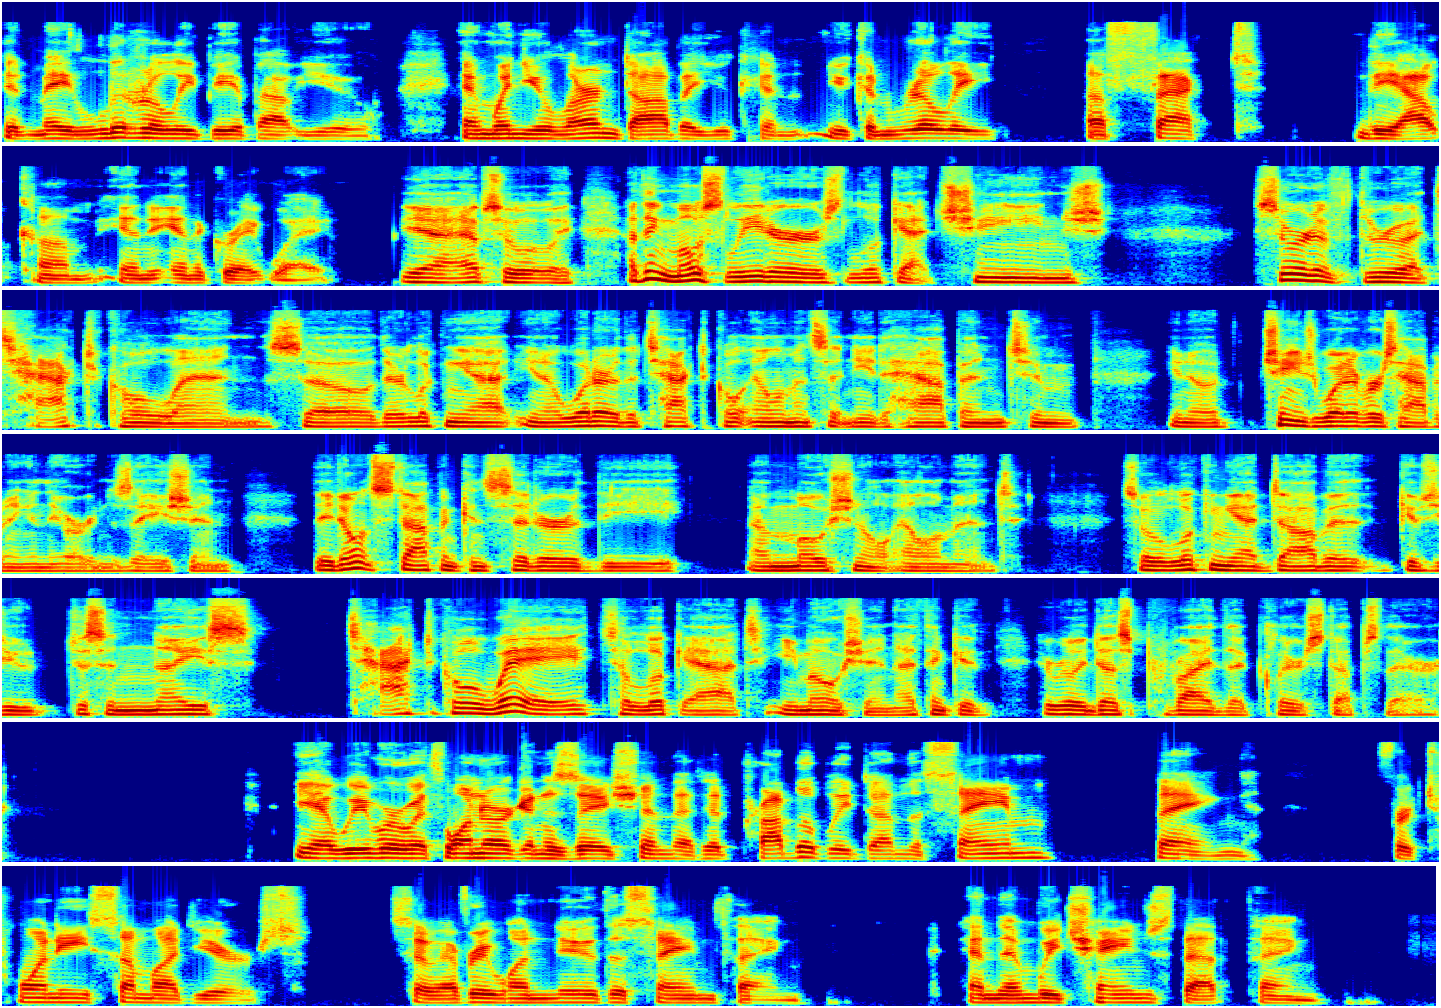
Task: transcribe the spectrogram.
it may literally be about you. And when you learn daba you can you can really affect the outcome in in a great way. Yeah absolutely. I think most leaders look at change sort of through a tactical lens. So they're looking at you know what are the tactical elements that need to happen to you know change whatever's happening in the organization. They don't stop and consider the emotional element. So looking at DABA gives you just a nice tactical way to look at emotion. I think it it really does provide the clear steps there. Yeah, we were with one organization that had probably done the same thing for 20 some odd years. So everyone knew the same thing. And then we changed that thing.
